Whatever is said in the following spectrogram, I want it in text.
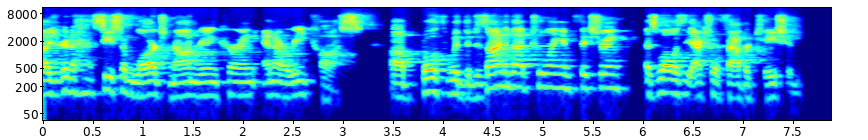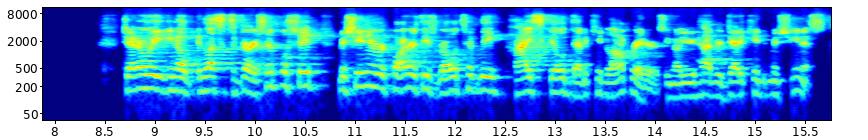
uh, you're going to see some large non-recurring NRE costs, uh, both with the design of that tooling and fixturing, as well as the actual fabrication. Generally, you know, unless it's a very simple shape, machining requires these relatively high skilled dedicated operators. You know, you have your dedicated machinists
